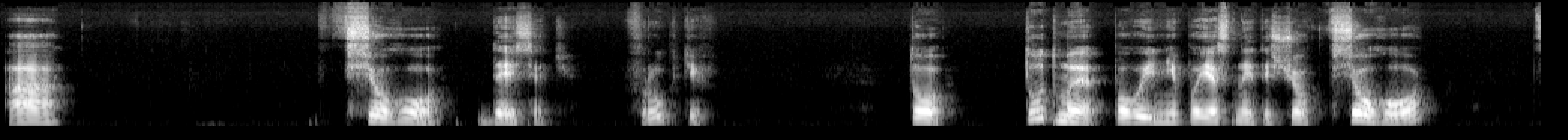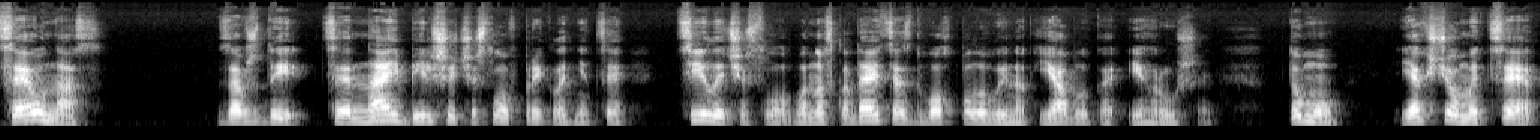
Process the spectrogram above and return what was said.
а всього 10 фруктів, то тут ми повинні пояснити, що всього це у нас завжди це найбільше число в прикладні. Це ціле число. Воно складається з двох половинок яблука і груші. Тому, якщо ми це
